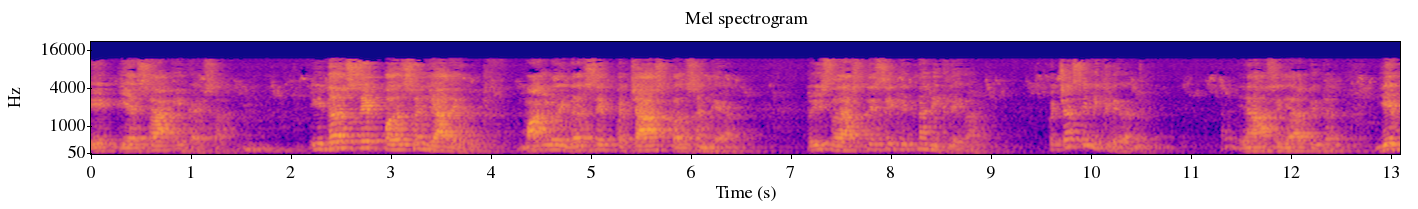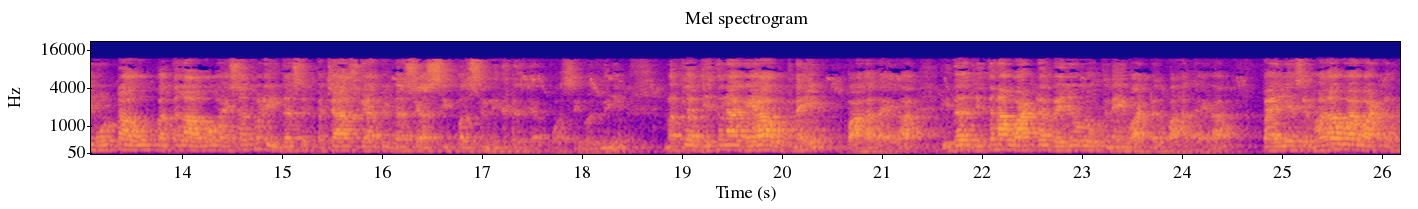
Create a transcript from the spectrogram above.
एक ऐसा एक ऐसा। इधर से पर्सन जा रहे हो। मान लो इधर से पचास पर्सन गया। तो इस रास्ते से कितना निकलेगा? पचास ही निकलेगा ना? यहाँ से गया तो इधर। ये मोटा हो, पतला हो, ऐसा थोड़ी इधर से पचास गया तो इधर से अस्सी परसेंट निकल जाए पॉसिबल नहीं है। मतलब जितना गया उतना ही बाहर आएगा। इधर जितना वाटर भेजोगे, उतना ही वाटर बाहर आएगा। पहले से भरा हुआ है वाटर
